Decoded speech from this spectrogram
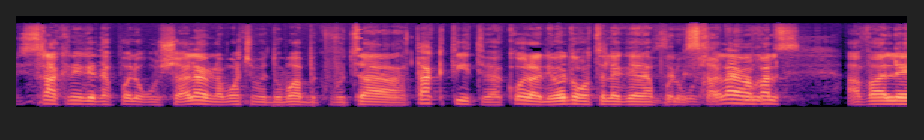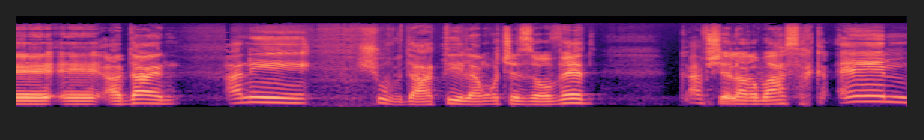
משחק נגד הפועל ירושלים, למרות שמדובר בקבוצה טקטית והכל, אני עוד לא רוצה להגיע להפועל ירושלים. אבל אבל uh, uh, עדיין, אני, שוב, דעתי, למרות שזה עובד, קו של ארבעה שחקנים, אין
